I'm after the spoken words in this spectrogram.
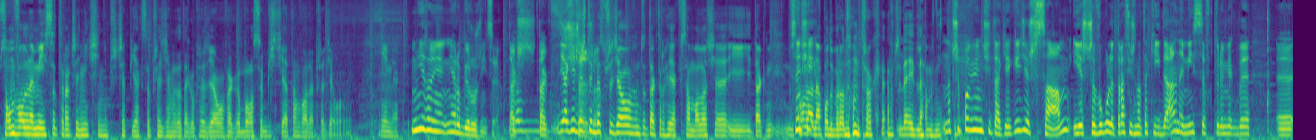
są wolne miejsca, to raczej nikt się nie przyczepi, jak sobie przejdziemy do tego przedziałowego, bo osobiście ja tam wolę przedziałowy. Nie wiem jak ty. Mnie to nie, nie robi różnicy. Tak, No, tak Jak jedziesz tym bezprzedziałowym, to tak trochę jak w samolocie i tak W sensie- kolana pod brodą trochę, przynajmniej dla mnie. Znaczy powiem ci tak, jak jedziesz sam i jeszcze w ogóle trafisz na takie idealne miejsce, w którym jakby e,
